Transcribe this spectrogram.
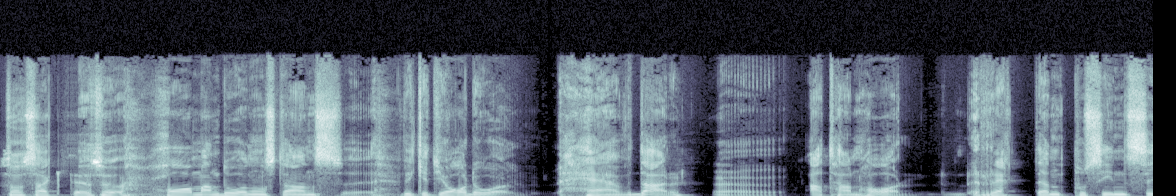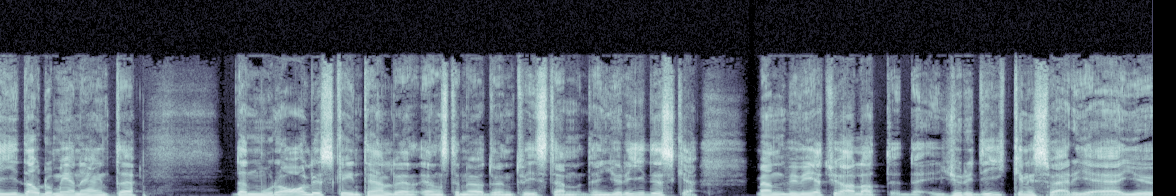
som sagt, eh, så har man då någonstans, eh, vilket jag då hävdar eh, att han har, rätten på sin sida. Och då menar jag inte den moraliska, inte heller ens den nödvändigtvis den, den juridiska. Men vi vet ju alla att juridiken i Sverige är ju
